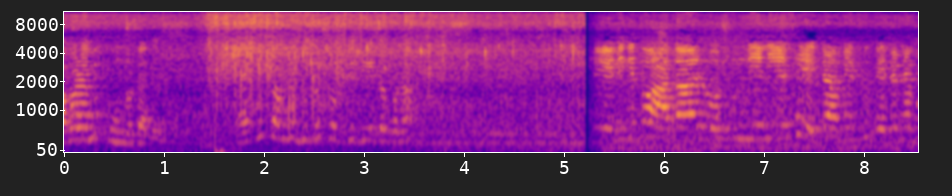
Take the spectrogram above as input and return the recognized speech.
আবার আমি কুমড়োটা দেবো। একই সঙ্গে দুটো সবজি দিয়ে দেবো না। এদিকে তো আদা রসুন নিয়ে নিয়েছে এটা আমি একটু বেটে নেব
